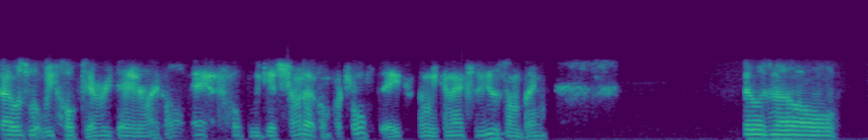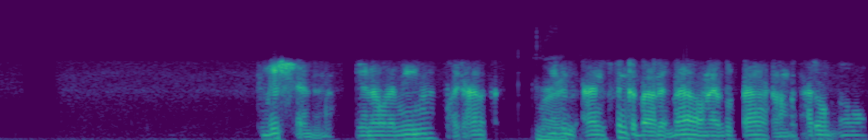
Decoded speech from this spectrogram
that was what we hoped every day. Like, oh man, I hope we get shot at on patrol stakes and we can actually do something. There was no mission. You know what I mean? Like, I, right. even, I think about it now and I look back. I'm like, I don't know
